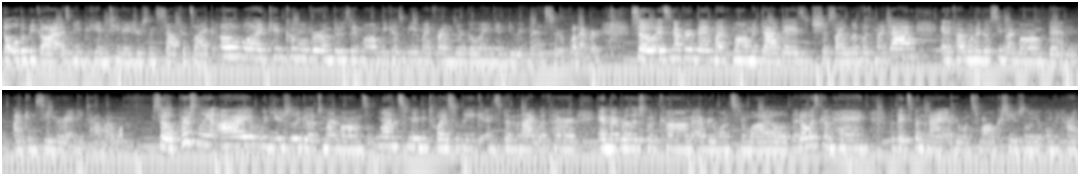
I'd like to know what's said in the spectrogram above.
the older we got as we became teenagers and stuff, it's like, oh, well, I can't come over on Thursday, mom, because me and my friends are going and doing this or whatever. So it's never been like mom and dad days. It's just I live with my dad, and if I want to go see my mom, then I can see her anytime I want. So personally, I would usually go to my mom's once, maybe twice a week and spend the night with her. And my brothers would come every once in a while. They'd always come hang, but they'd spend the night every once in a while because she usually only had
